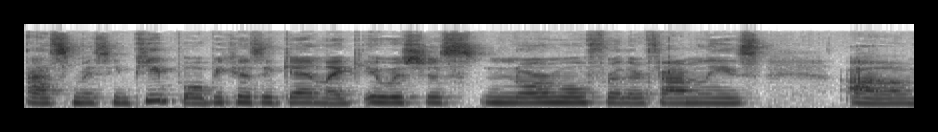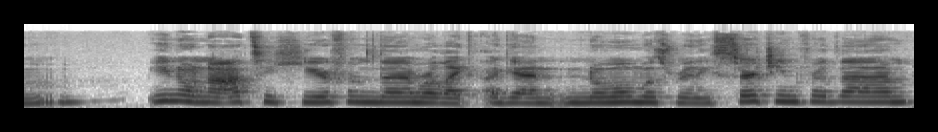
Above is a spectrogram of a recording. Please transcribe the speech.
as missing people because, again, like it was just normal for their families, um, you know, not to hear from them or like, again, no one was really searching for them.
